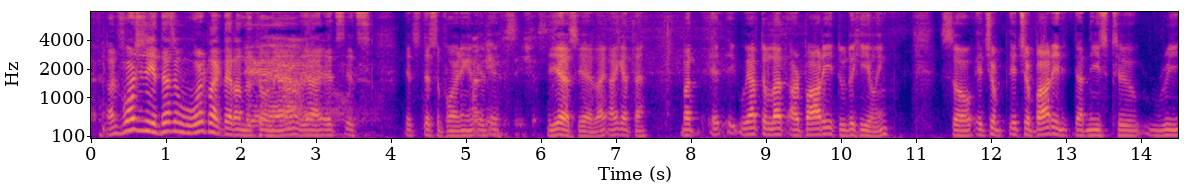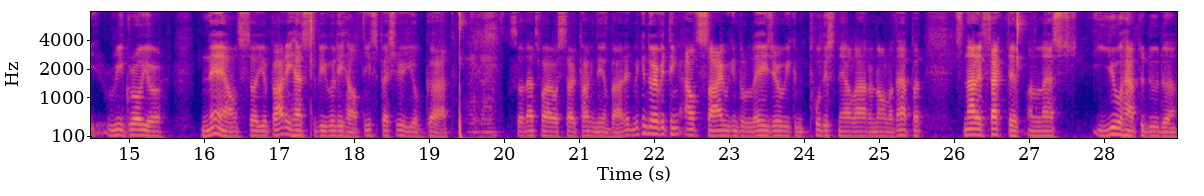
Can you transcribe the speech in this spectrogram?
Unfortunately, it doesn't work like that on the Yeah, toenail. Yeah, it's know, it's it's disappointing. I'm It- being it- facetious. yes, yes, I, I get that. But we have to let our body do the healing. So it's your it's your body that needs to re, regrow your nails. So your body has to be really healthy, especially your gut. hmm So that's why I started talking to you about it. We can do everything outside. We can do laser. We can pull this nail out and all of that, but it's not effective unless you have to do the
